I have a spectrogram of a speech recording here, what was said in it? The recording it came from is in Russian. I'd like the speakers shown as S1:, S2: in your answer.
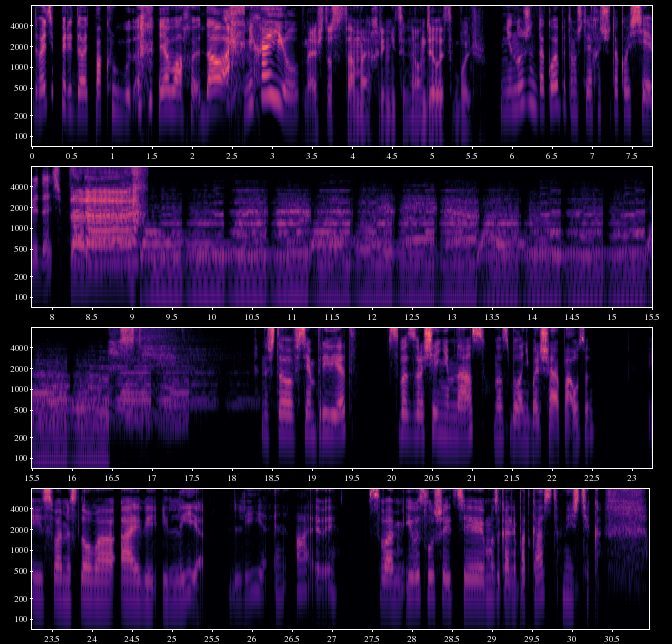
S1: Давайте передавать по кругу, да? Я в ахуе. Давай.
S2: Михаил.
S3: Знаешь, что самое охренительное? Он делается больше.
S1: Мне нужен такой, потому что я хочу такой севе дать.
S3: Та-да!
S1: Ну что, всем привет. С возвращением нас. У нас была небольшая пауза.
S2: И с вами снова Айви и Лия.
S1: Лия и Айви. С вами. И вы слушаете музыкальный подкаст «Мистик».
